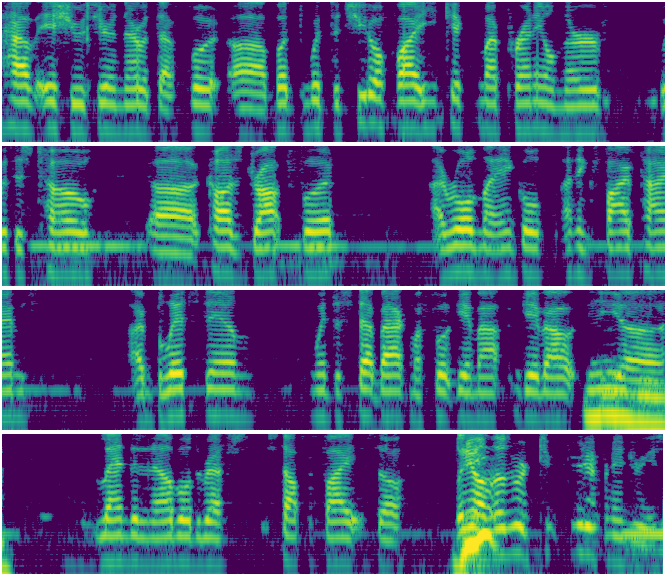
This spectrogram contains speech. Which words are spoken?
have issues here and there with that foot. Uh, but with the Chito fight, he kicked my peroneal nerve with his toe, uh, caused drop foot. I rolled my ankle, I think five times. I blitzed him, went to step back, my foot gave out. Gave out. He uh, landed an elbow. The ref stopped the fight. So. But you know, those were two, two different injuries.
